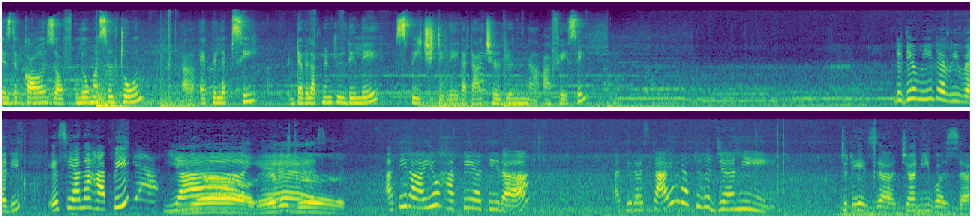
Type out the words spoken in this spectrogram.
is the cause of low muscle tone, uh, epilepsy, developmental delay, speech delay that our children uh, are facing. Did you meet everybody? Is Seana happy? Yeah. Yeah, Yeah. very yes. good. Atira, are you happy, Atira? Atira is tired after the journey. Today's uh, journey was uh,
